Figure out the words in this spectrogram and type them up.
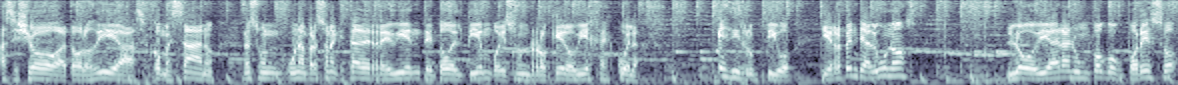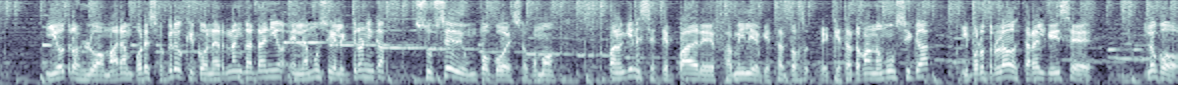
hace yoga todos los días, come sano, no es un- una persona que está de reviente todo el tiempo y es un rockero vieja escuela. Es disruptivo y de repente algunos lo odiarán un poco por eso y otros lo amarán por eso. Creo que con Hernán Cataño en la música electrónica sucede un poco eso, como, bueno, ¿quién es este padre de familia que está, que está tocando música? Y por otro lado estará el que dice, loco,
